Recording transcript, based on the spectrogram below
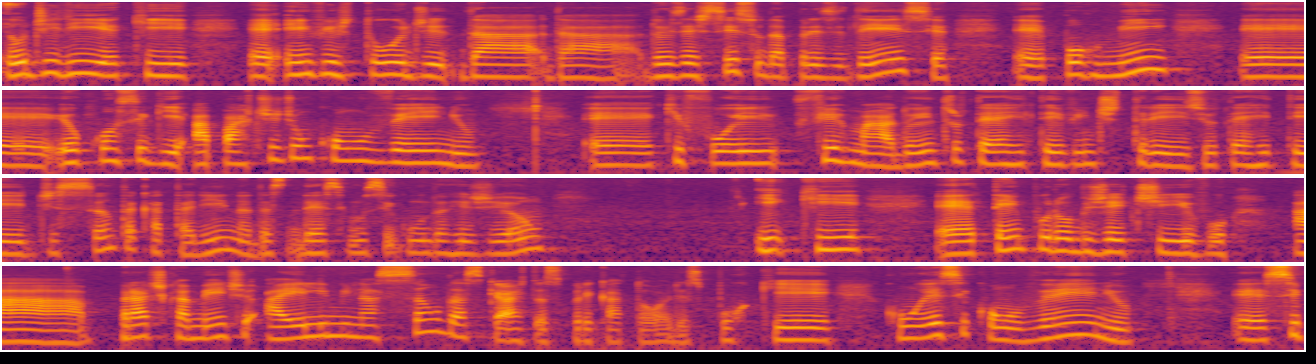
eu diria que, é, em virtude da, da, do exercício da presidência, é, por mim, é, eu consegui, a partir de um convênio é, que foi firmado entre o TRT 23 e o TRT de Santa Catarina, da 12ª região, e que é, tem por objetivo a, praticamente a eliminação das cartas precatórias, porque com esse convênio é, se,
